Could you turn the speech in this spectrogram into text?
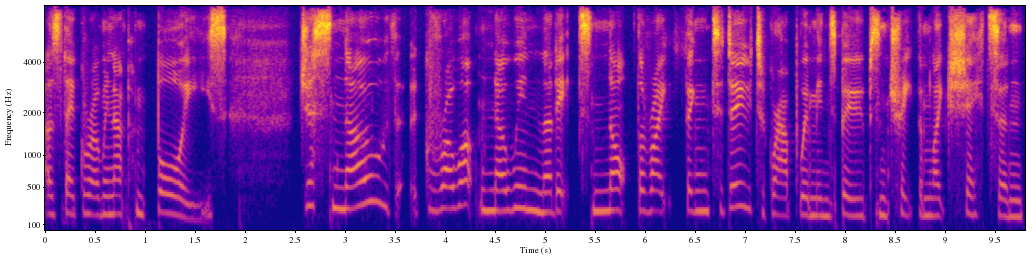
as they're growing up, and boys, just know that grow up knowing that it's not the right thing to do to grab women's boobs and treat them like shit and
